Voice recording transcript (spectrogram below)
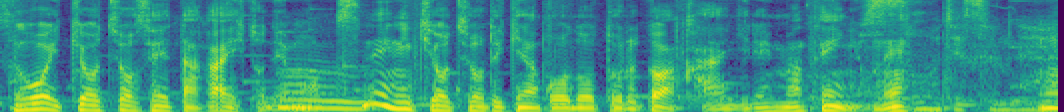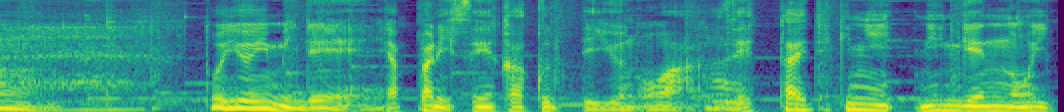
すごい協調性高い人でも常に協調的な行動をとるとは限りませんよね。そうですね、うん。という意味でやっぱり性格っていうのは絶対的に人間の一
